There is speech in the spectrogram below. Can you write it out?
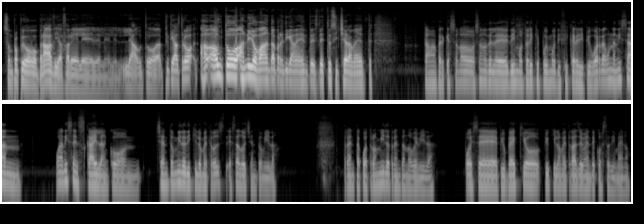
Sono proprio bravi a fare le, le- le- le- auto, eh, più che altro auto anni 90 praticamente, detto sinceramente. Ah, ma perché sono, sono delle- dei motori che puoi modificare di più. Guarda, una Nissan, una Nissan Skyline con 100.000 di chilometro è sta a 200.000. 34.000, 39.000. Poi se è più vecchio, più chilometraggio, ovviamente costa di meno.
